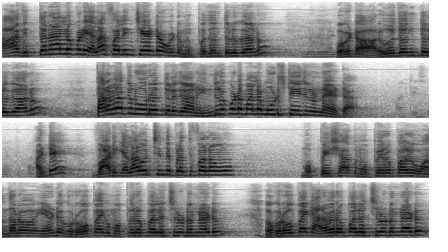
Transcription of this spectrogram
ఆ విత్తనాల్లో కూడా ఎలా ఫలించేట ఒకటి ముప్పదంతులుగాను ఒకటి అరవదంతులుగాను తర్వాత నూరంతులుగాను. ఇందులో కూడా మళ్ళీ మూడు స్టేజ్లు ఉన్నాయట. అంటే వాడికి ఎలా వచ్చింది ప్రతిఫలం? ముప్పై శాతం ముప్పై రూపాయలు వంద రూ ఏమంటే ఒక రూపాయికి ముప్పై రూపాయలు వచ్చినోడు ఉన్నాడు? ఒక రూపాయికి అరవై రూపాయలు వచ్చినోడు ఉన్నాడు?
